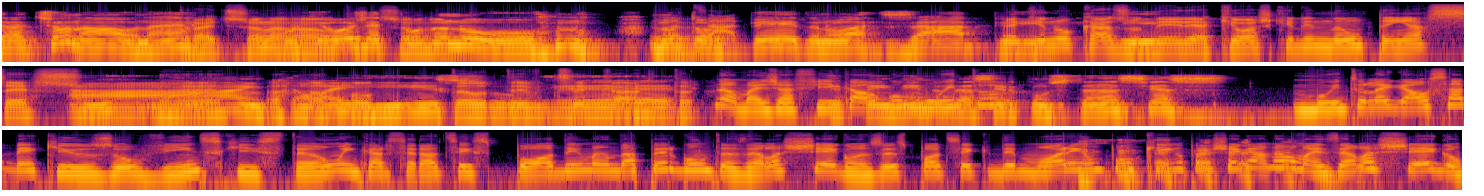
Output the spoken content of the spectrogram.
tradicional, né? Tradicional. Porque hoje tradicional. é tudo no, no, no torpedo, no WhatsApp. É que no caso e... dele aqui eu acho que ele não tem acesso. Ah, né? então é isso. então teve que é. ser carta. Não, mas já fica algo muito. das circunstâncias muito legal saber que os ouvintes que estão encarcerados, vocês podem mandar perguntas. Elas chegam. Às vezes pode ser que demorem um pouquinho para chegar, não, mas elas chegam.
